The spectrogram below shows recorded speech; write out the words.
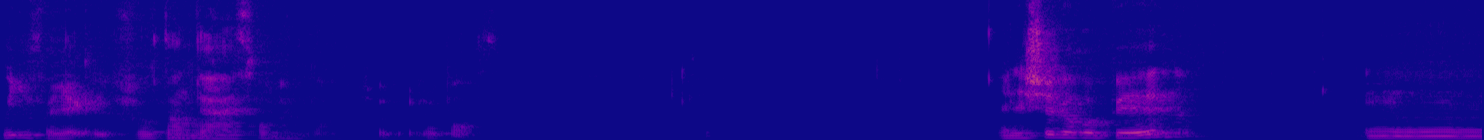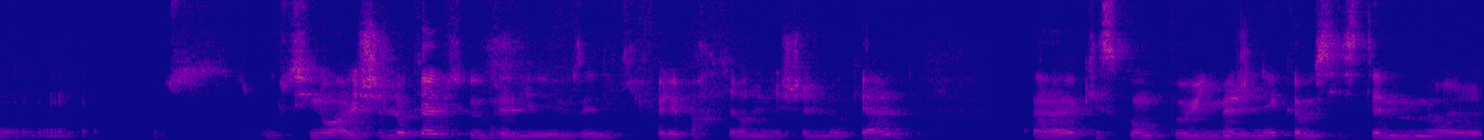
oui, enfin, il y a quelque chose d'intéressant là-dedans, je, je pense. À l'échelle européenne, on- ou sinon à l'échelle locale, parce que vous avez, vous avez dit qu'il fallait partir d'une échelle locale, euh, qu'est-ce qu'on peut imaginer comme système euh,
